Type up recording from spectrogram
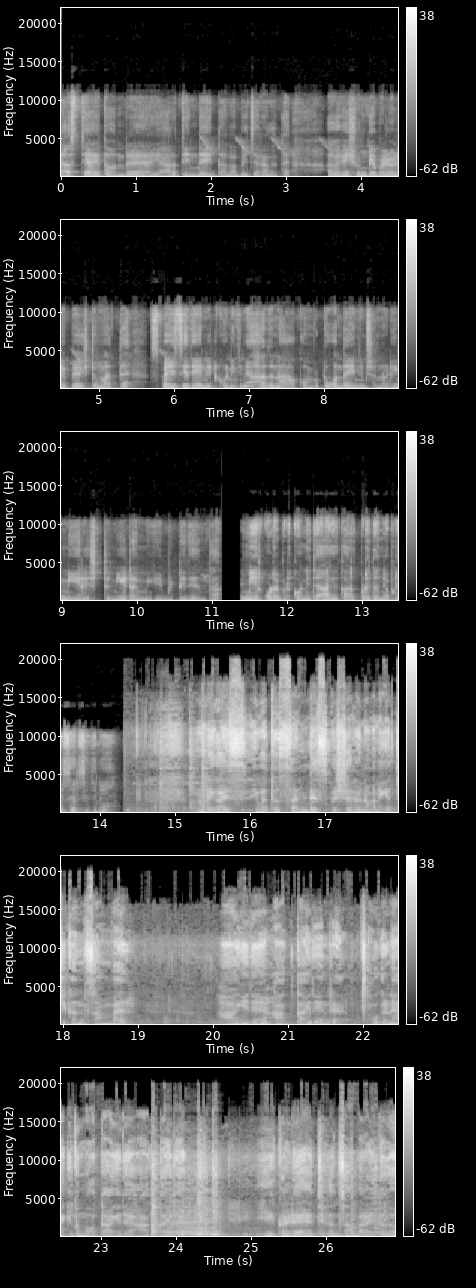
ಜಾಸ್ತಿ ಆಯಿತು ಅಂದರೆ ಯಾರು ತಿಂದೇ ಇದ್ದಾಗ ಬೇಜಾರಾಗುತ್ತೆ. ಹಾಗಾಗಿ ಶುಂಠಿ, ಬೆಳ್ಳುಳ್ಳಿ ಪೇಸ್ಟು ಮತ್ತು ಸ್ಪೈಸಿದು ಇದೇನು ಇಟ್ಕೊಂಡಿದ್ದೀನಿ, ಅದನ್ನು ಹಾಕೊಂಬಿಟ್ಟು ಒಂದು ಐದು ನಿಮಿಷ ನೋಡಿ ನೀರು ಎಷ್ಟು ನೀಟಾಗಿ ಬಿಟ್ಟಿದೆ ಅಂತ. ನೀರು ಕೂಡ ಬಿಟ್ಕೊಂಡಿದೆ ಹಾಗೆ ಖಾರದ ಪುಡಿ ಧನಿಯಾ ಪುಡಿ ಸೇರಿಸಿದ್ದೀನಿ. ನೋಡಿ ಗಾಯ್ಸ್ ಇವತ್ತು ಸಂಡೇ ಸ್ಪೆಷಲು ನಮ್ಮ ಮನೆಗೆ ಚಿಕನ್ ಸಾಂಬಾರ್. ಆಗಿದೆ, ಆಗ್ತಾ ಇದೆ ಅಂದರೆ ಒಗ್ಗರಣೆ ಹಾಕಿ ತುಂಬ ಹೊತ್ತಾಗಿದೆ, ಆಗ್ತಾ ಇದೆ. ಈ ಕಡೆ ಚಿಕನ್ ಸಾಂಬಾರ್ ಆಯ್ತದು.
